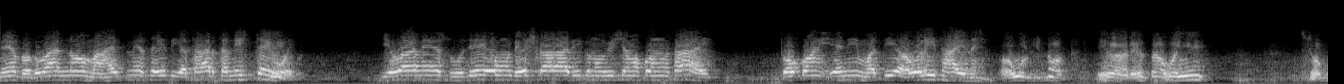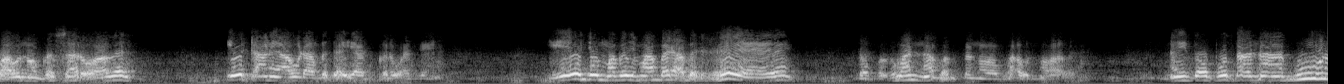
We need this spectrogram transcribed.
ને ભગવાન નો મહાત્મ્ય સહિત યથાર્થ નિશ્ચય હોય. એવાને સૂજે એવું દેશકાળાદિકનું વિષમ પણ થાય તો પણ એની મતિ અવળી થાય નહીં. અવળી ન થાય. એવા રહેતા હોય સ્વભાવ નો ઘસારો આવે, એ ટાણે આવડા બધા યાદ કરવા છે એ જો મગજમાં બરાબર રહે તો ભગવાન ના ભક્ત નો અભાવ ન આવે. નહીં તો પોતાના ગુણ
